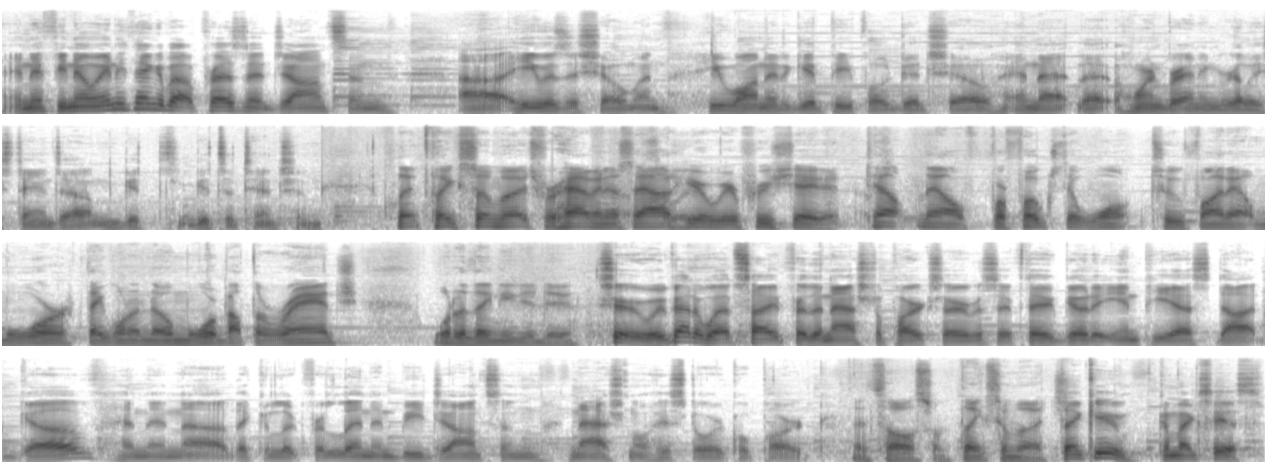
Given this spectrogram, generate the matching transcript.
And if you know anything about President Johnson, uh, he was a showman. He wanted to give people a good show, and that, that horn branding really stands out and gets gets attention. Clint, thanks so much for having us out here. We appreciate it. Tell, now, for folks that want to find out more, if they want to know more about the ranch, what do they need to do? Sure, we've got a website for the National Park Service. If they go to nps.gov, and then uh, they can look for Lyndon B. Johnson National Historical Park. That's awesome. Thanks so much. Thank you. Come back see us.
